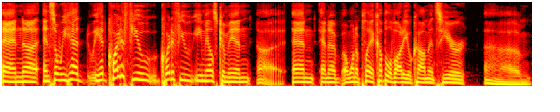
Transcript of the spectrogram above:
and uh, and so we had we had quite a few quite a few emails come in, uh, and and I, I want to play a couple of audio comments here. Um,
